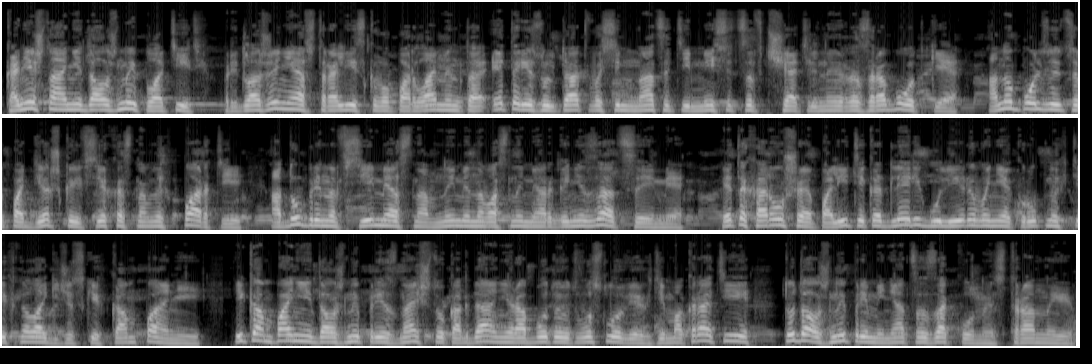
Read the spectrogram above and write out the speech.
Конечно, они должны платить. Предложение австралийского парламента – это результат 18 месяцев тщательной разработки. Оно пользуется поддержкой всех основных партий, одобрено всеми основными новостными организациями. Это хорошая политика для регулирования крупных технологических компаний. И компании должны признать, что когда они работают в условиях демократии, то должны применяться законы страны.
